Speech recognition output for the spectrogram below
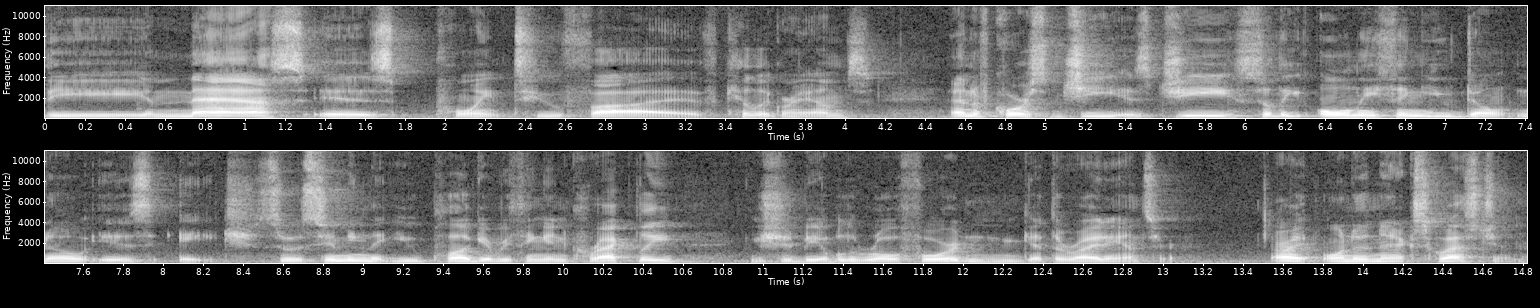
The mass is 0.25 kilograms. And of course, G is G, so the only thing you don't know is H. So assuming that you plug everything in correctly, you should be able to roll forward and get the right answer. All right, on to the next question.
